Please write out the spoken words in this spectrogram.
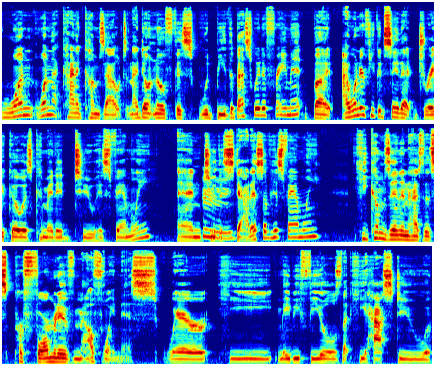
one one that kind of comes out and i don't know if this would be the best way to frame it but i wonder if you could say that draco is committed to his family and to mm. the hmm. status of his family he comes in and has this performative malfoyness where he maybe feels that he has to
